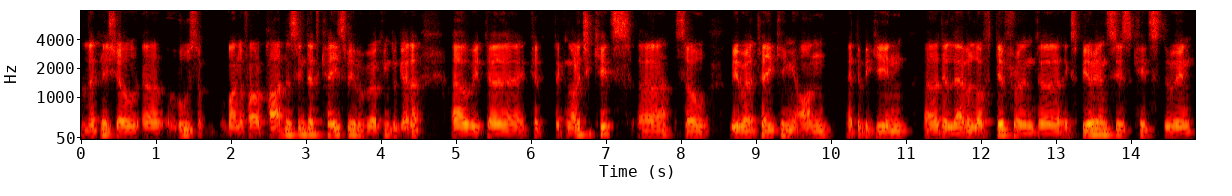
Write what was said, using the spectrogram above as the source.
let me show uh, who's one of our partners in that case. We were working together uh, with uh, technology kids. so we were taking on at the beginning the level of different experiences, kids doing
